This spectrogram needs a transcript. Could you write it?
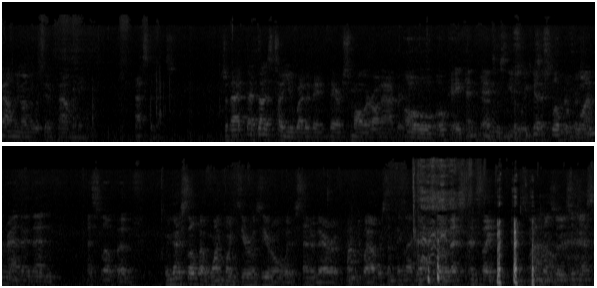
family on the within family estimates. So that, that does tell you whether they, they're smaller on average. Oh, okay, and, Yeah, and it's a you, you get a slope of one rather than a slope of, We got a slope of 1.00 with a standard error of 0.12 or something like that. So that's it's like it's one point- so it suggests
